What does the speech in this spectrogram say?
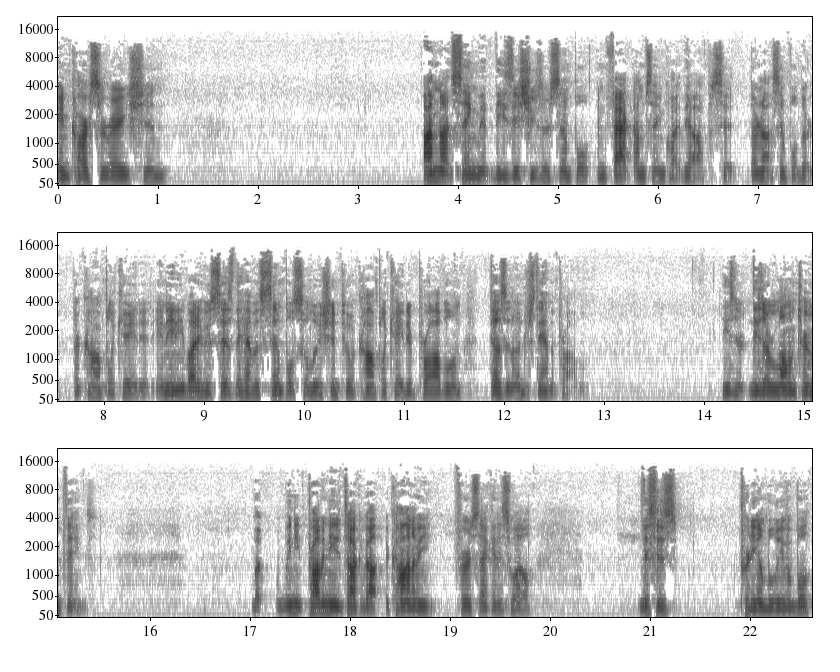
incarceration. I'm not saying that these issues are simple. In fact, I'm saying quite the opposite. They're not simple, they're, they're complicated. And anybody who says they have a simple solution to a complicated problem doesn't understand the problem. These are, these are long term things. But we need, probably need to talk about economy for a second as well. This is pretty unbelievable.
